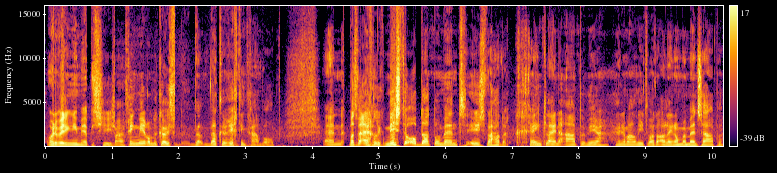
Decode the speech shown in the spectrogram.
Oh, dat weet ik niet meer precies. Maar het ging meer om de keuze wel- welke richting gaan we op. En wat we eigenlijk misten op dat moment is, we hadden geen kleine apen meer. Helemaal niet, we hadden alleen nog maar mensapen.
